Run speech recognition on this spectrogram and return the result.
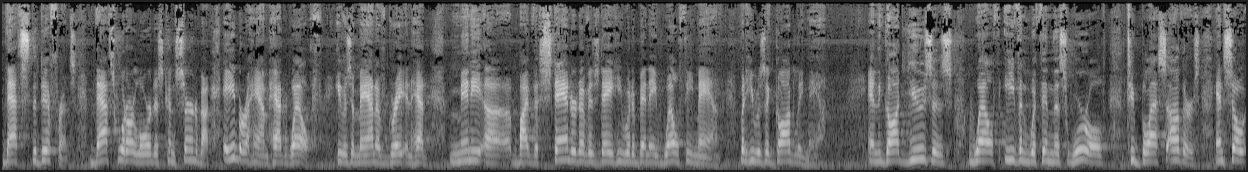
That's the difference. That's what our Lord is concerned about. Abraham had wealth. He was a man of great and had many, uh, by the standard of his day, he would have been a wealthy man, but he was a godly man. And God uses wealth even within this world to bless others. And so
